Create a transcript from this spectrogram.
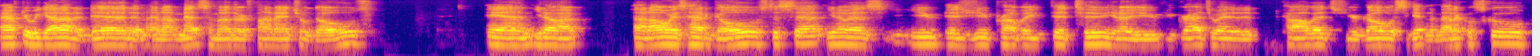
after we got out of debt, and, and I met some other financial goals, and you know I I'd always had goals to set, you know, as you as you probably did too. You know, you you graduated college, your goal was to get into medical school.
